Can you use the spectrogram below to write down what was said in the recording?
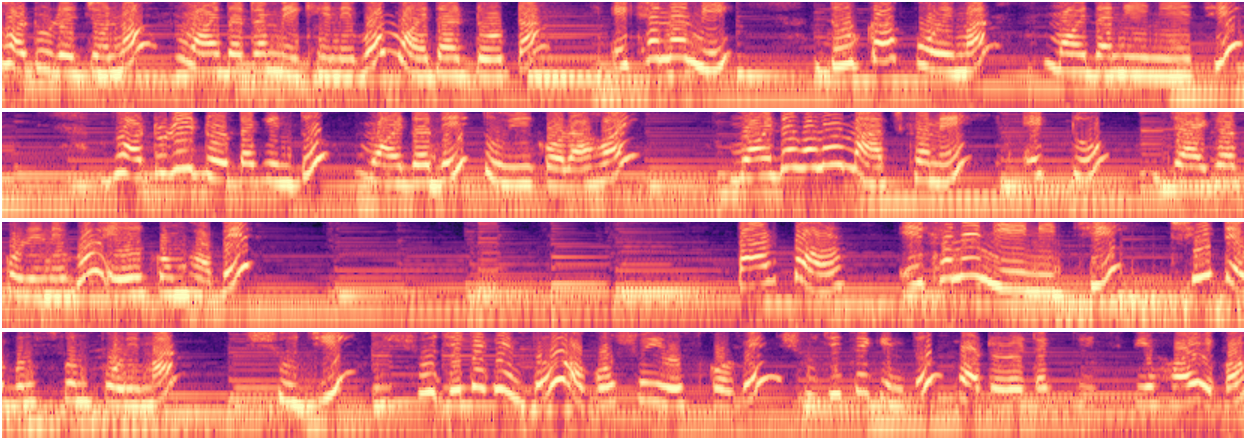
ভাটুরের জন্য ময়দাটা মেখে নেব, ময়দার ডোটা। এখানে আমি দু কাপ পরিমাণ ময়দা নিয়ে নিয়েছি। ভাটুরের ডোটা কিন্তু ময়দা দিয়ে তৈরি করা হয়। ময়দাগুলোর মাঝখানে একটু জায়গা করে নেব এরকম ভাবে তারপর এখানে নিয়ে নিচ্ছি থ্রি টেবিল স্পুন পরিমাণ সুজি। সুজিটা কিন্তু অবশ্যই ইউজ করবেন। সুজিতে কিন্তু ভাটুরেটা ক্রিস্পি হয় এবং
